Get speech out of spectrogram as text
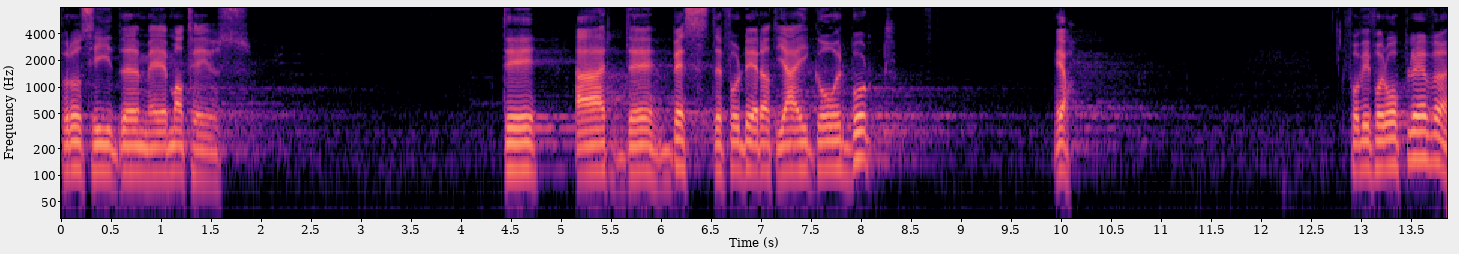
for å si det med Matteus. Det er det beste for dere at jeg går bort. Ja, for vi får oppleve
